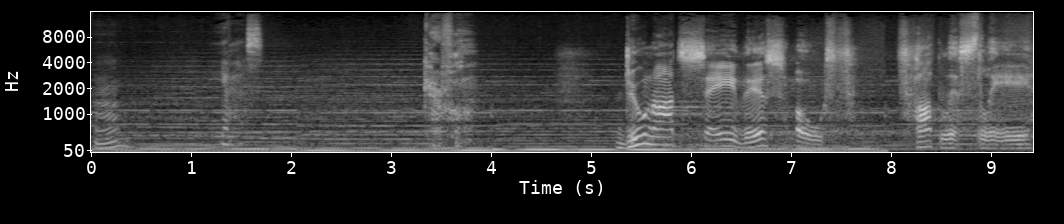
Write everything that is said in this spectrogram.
Hmm? Yes. Careful. Do not say this oath thoughtlessly.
